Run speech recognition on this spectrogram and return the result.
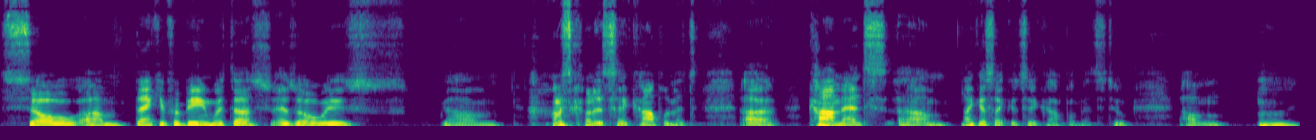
So, um, thank you for being with us. As always, um, I was going to say compliments, uh, comments. Um, I guess I could say compliments too. Um,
